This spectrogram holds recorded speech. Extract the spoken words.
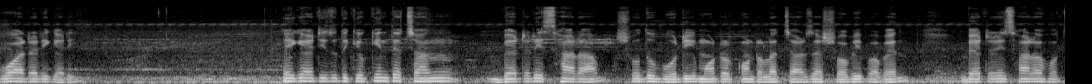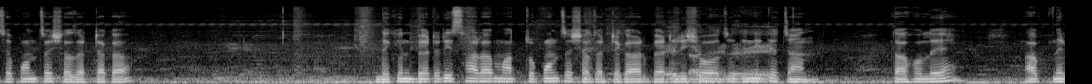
ওয়ার্ডারি গাড়ি। এই গাড়িটি যদি কেউ কিনতে চান ব্যাটারি ছাড়া শুধু বডি মোটর কন্ট্রোলার চার্জার সবই পাবেন। ব্যাটারি ছাড়া হচ্ছে পঞ্চাশ হাজার টাকা। দেখেন ব্যাটারি ছাড়া মাত্র পঞ্চাশ হাজার টাকা। আর ব্যাটারি সহ যদি নিতে চান তাহলে আপনার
